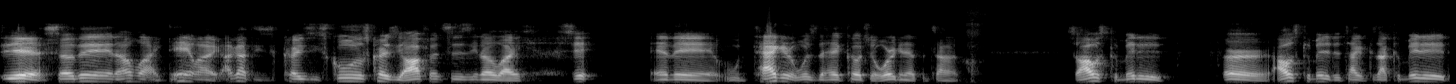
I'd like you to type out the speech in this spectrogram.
Yeah, so then I'm like, damn, like I got these crazy schools, crazy offenses, you know, like shit. And then Taggart was the head coach at Oregon at the time, so I was committed, or I was committed to Taggart because I committed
